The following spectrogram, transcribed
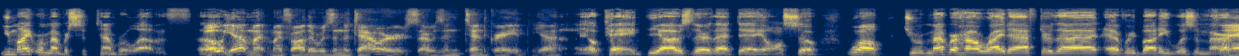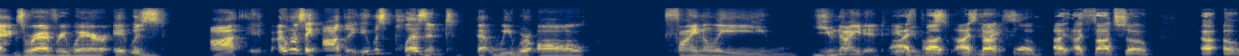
you might remember September 11th. Uh, oh, yeah. My, my father was in the towers. I was in 10th grade. Yeah. Okay. Yeah, I was there that day also. Well, do you remember how right after that everybody was American? Flags were everywhere. It was, odd, I want to say oddly, it was pleasant that we were all finally united. It, I it thought, was, I thought nice. so. I, I thought so. Uh, uh,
